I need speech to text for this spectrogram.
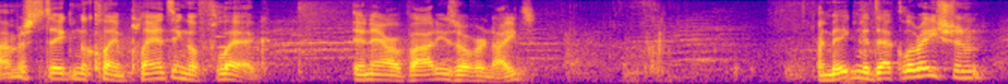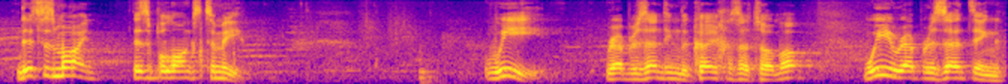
I'm just staking a claim, planting a flag in our bodies overnight, and making a declaration this is mine, this belongs to me. We, representing the Kaichas Atoma, we representing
